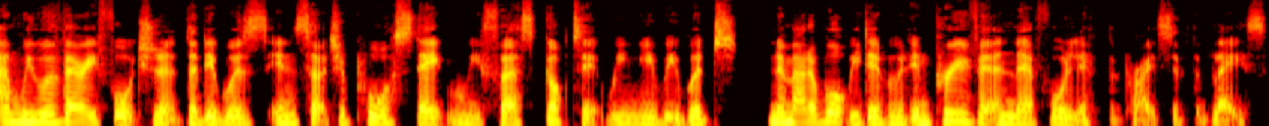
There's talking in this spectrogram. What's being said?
And we were very fortunate that it was in such a poor state when we first got it. We knew we would, no matter what we did, we would improve it and therefore lift the price of the place.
